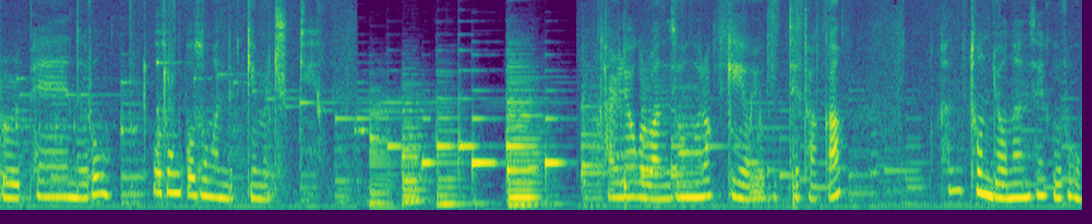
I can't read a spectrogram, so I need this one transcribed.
롤펜으로 뽀송뽀송한 느낌을 줄게요. 달력을 완성을 할게요. 요 밑에다가 한 톤 연한 색으로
